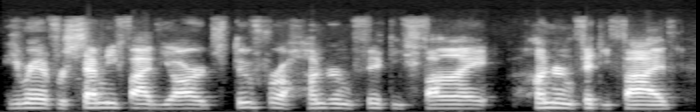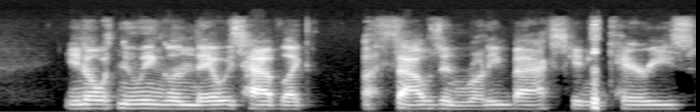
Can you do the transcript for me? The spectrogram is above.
he ran for 75 yards, threw for 155. 155. You know, with New England, they always have like a thousand running backs getting carries.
